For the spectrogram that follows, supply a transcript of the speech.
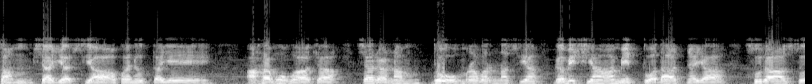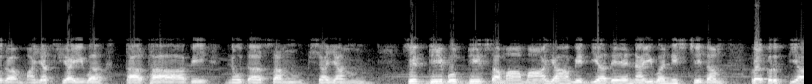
संशयस्यापनुत्तये। अहमुवाच शरणं धूम्रवर्णस्य गमिष्यामि त्वदाज्ञया सुरासुरमयस्यैव तथापि नुदसंशयम् सिद्धिबुद्धिसमाया विद्यते नैव निश्चितं प्रकृत्या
